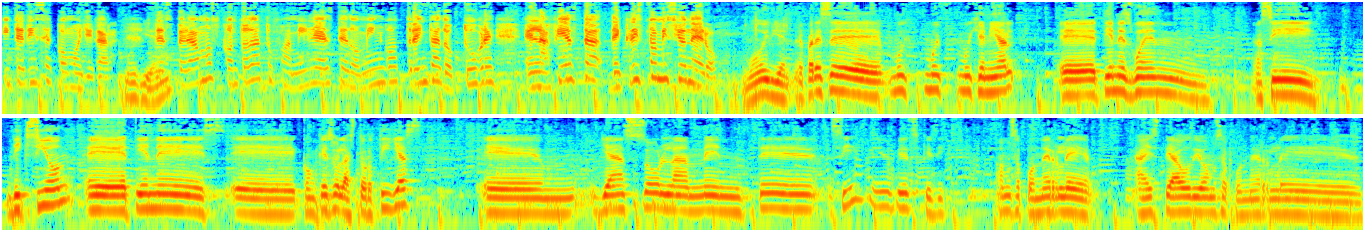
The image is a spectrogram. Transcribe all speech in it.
y te dice cómo llegar. Te esperamos con toda tu familia este domingo 30 de octubre en la fiesta de Cristo Misionero. Muy bien, me parece muy, muy, muy genial. Eh, tienes buen, así, dicción. eh, tienes eh, con queso las tortillas. Eh, ya solamente... Sí, yo pienso que sí. Vamos a ponerle a este audio, vamos a ponerle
